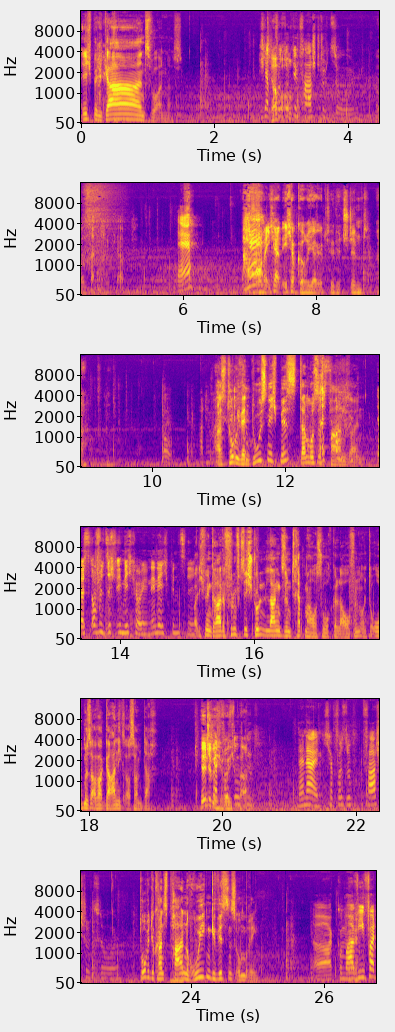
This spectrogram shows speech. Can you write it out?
ich bin ganz woanders. Ich habe glaub versucht, auch. den Fahrstuhl zu holen. Aber es hat nicht geklappt. Hä? Ah, aber ich habe ich hab Curry ja getötet, stimmt. Ja. Warte mal. Also Tobi, wenn du es nicht bist, dann muss es Das- Pan sein. Das ist offensichtlich nicht Curry. Nee, nee, ich bin's nicht. Weil ich bin gerade 50 Stunden lang so ein Treppenhaus hochgelaufen und oben ist aber gar nichts außer dem Dach. Töte ich mich ruhig, Mann. Nein, nein, ich habe versucht, einen Fahrstuhl zu holen. Tobi, du kannst Pan ruhigen Gewissens umbringen. Ah, guck mal, Okay. wie von.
